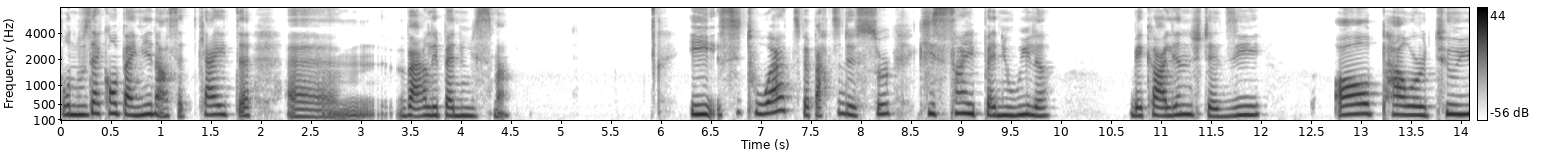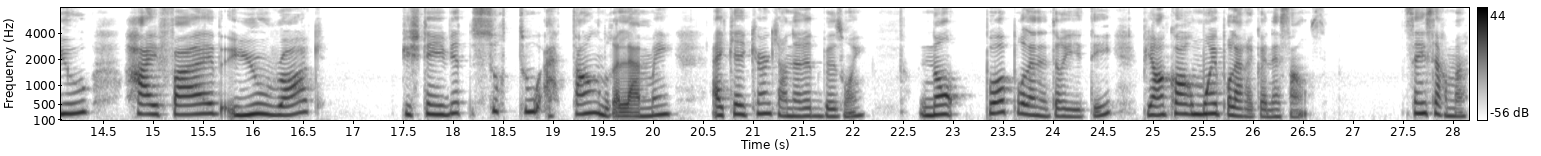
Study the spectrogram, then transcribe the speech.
pour nous accompagner dans cette quête euh, vers l'épanouissement. Et si toi, tu fais partie de ceux qui se sentent épanouis, là, ben Colin, je te dis, all power to you, high five, you rock, puis je t'invite surtout à tendre la main à quelqu'un qui en aurait besoin. Non, pas pour la notoriété, puis encore moins pour la reconnaissance. Sincèrement.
